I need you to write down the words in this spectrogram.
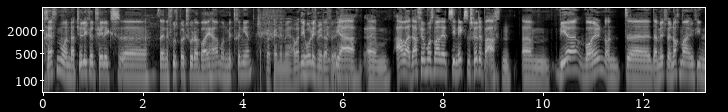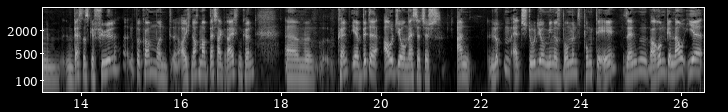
treffen und natürlich wird Felix äh, seine Fußballschuhe dabei haben und mittrainieren. Ich habe gar keine mehr, aber die hole ich mir dafür. Ja, ähm, aber dafür muss man jetzt die nächsten Schritte beachten. Ähm, wir wollen und äh, damit wir nochmal irgendwie ein, ein besseres Gefühl bekommen und äh, euch nochmal besser greifen können, ähm, könnt ihr bitte Audio-Messages an luppen.studio-bummens.de senden, warum genau ihr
